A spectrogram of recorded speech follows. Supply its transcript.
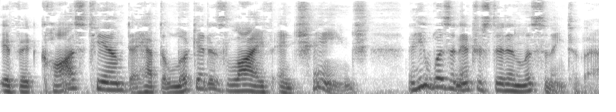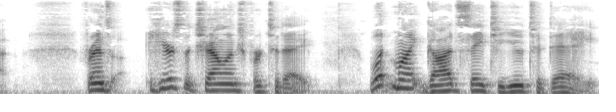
if it caused him to have to look at his life and change, then he wasn't interested in listening to that. Friends, here's the challenge for today. What might God say to you today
